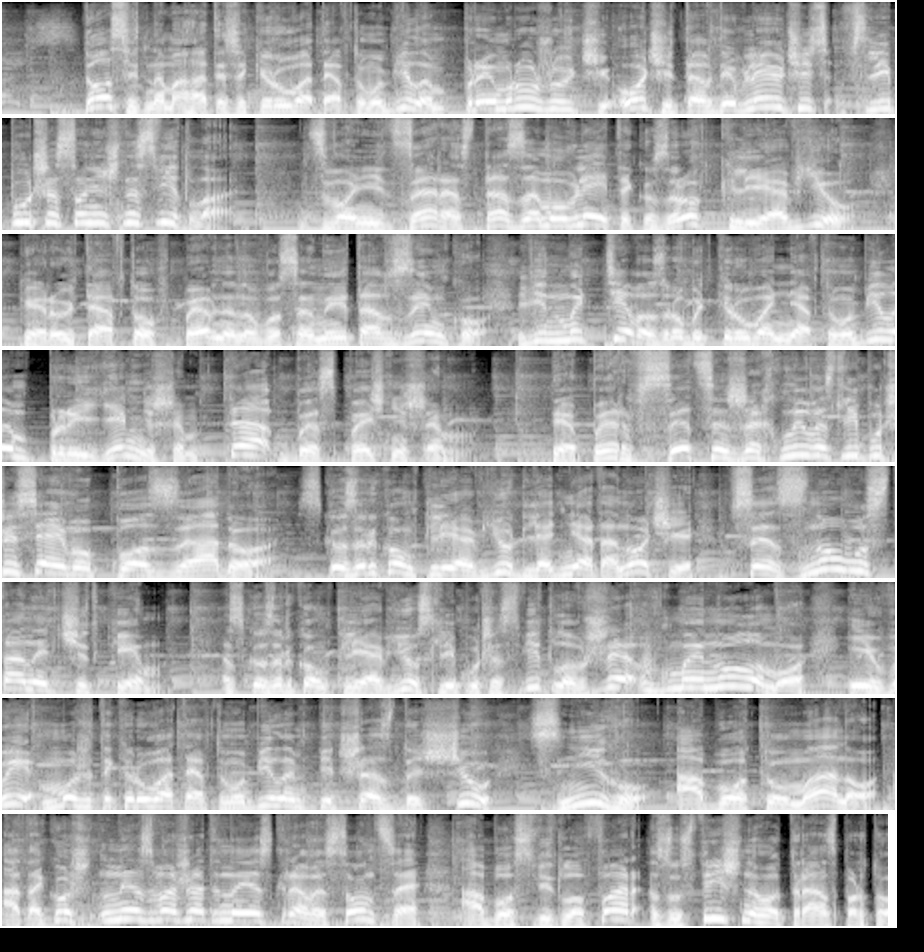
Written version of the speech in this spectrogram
Досить намагатися керувати автомобілем, примружуючи очі та вдивляючись в сліпуче сонячне світло. Дзвоніть зараз та замовляйте козирок ClearView. Керуйте авто впевнено восени та взимку. Він миттєво зробить керування автомобілем приємнішим та безпечнішим. Тепер все це жахливе сліпуче сяйво позаду. З козирком кліав'ю для дня та ночі все знову стане чітким. З козирком кліав'ю сліпуче світло вже в минулому, і ви можете керувати автомобілем під час дощу, снігу або туману, а також не зважати на яскраве сонце або світло фар зустрічного транспорту.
